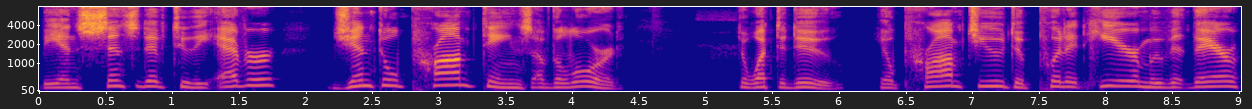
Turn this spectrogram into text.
being sensitive to the ever gentle promptings of the Lord to what to do. He'll prompt you to put it here, move it there.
